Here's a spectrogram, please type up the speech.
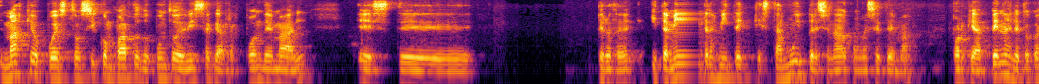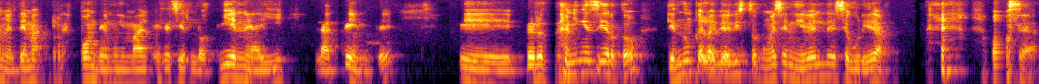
más que opuesto, sí comparto tu punto de vista que responde mal, este, pero y también transmite que está muy presionado con ese tema, porque apenas le tocan el tema, responde muy mal, es decir, lo tiene ahí latente, eh, pero también es cierto que nunca lo había visto con ese nivel de seguridad. o sea,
